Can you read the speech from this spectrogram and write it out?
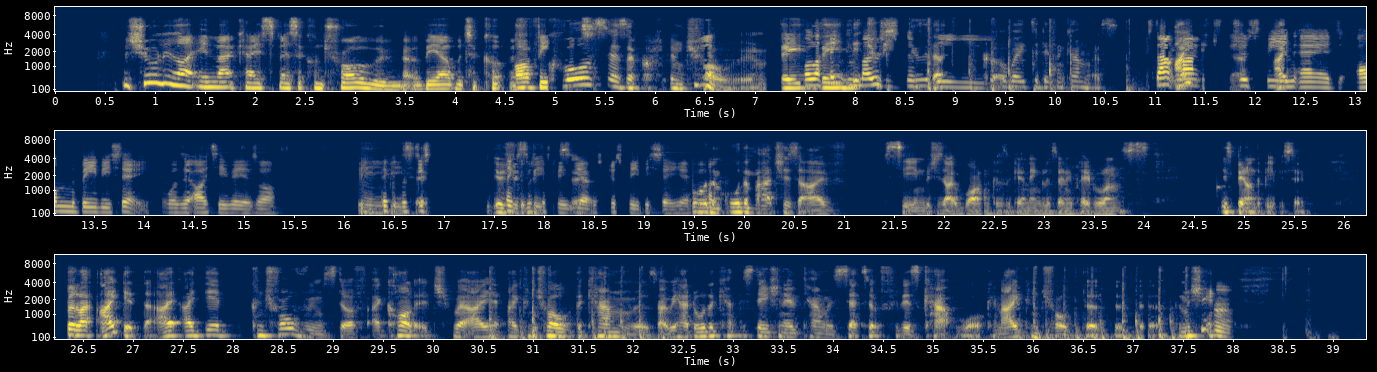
But surely, like in that case, there's a control room that would be able to cut the Of feet. course, there's a control room. They Well, I they think literally most do of that. the Cut away to different cameras. is that I match did that. just I- being aired on the BBC or was it ITV as well? I it was BBC. just, It was just it was BBC. B- yeah, it was just BBC. Yeah. all the all the matches that I've seen, which is like one because again England's only played once, it's been on the BBC. But like I did that. I I did control room stuff at college where I I controlled the cameras. Like we had all the ca- the stationary cameras set up for this catwalk, and I controlled the the, the, the machine. Hmm.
